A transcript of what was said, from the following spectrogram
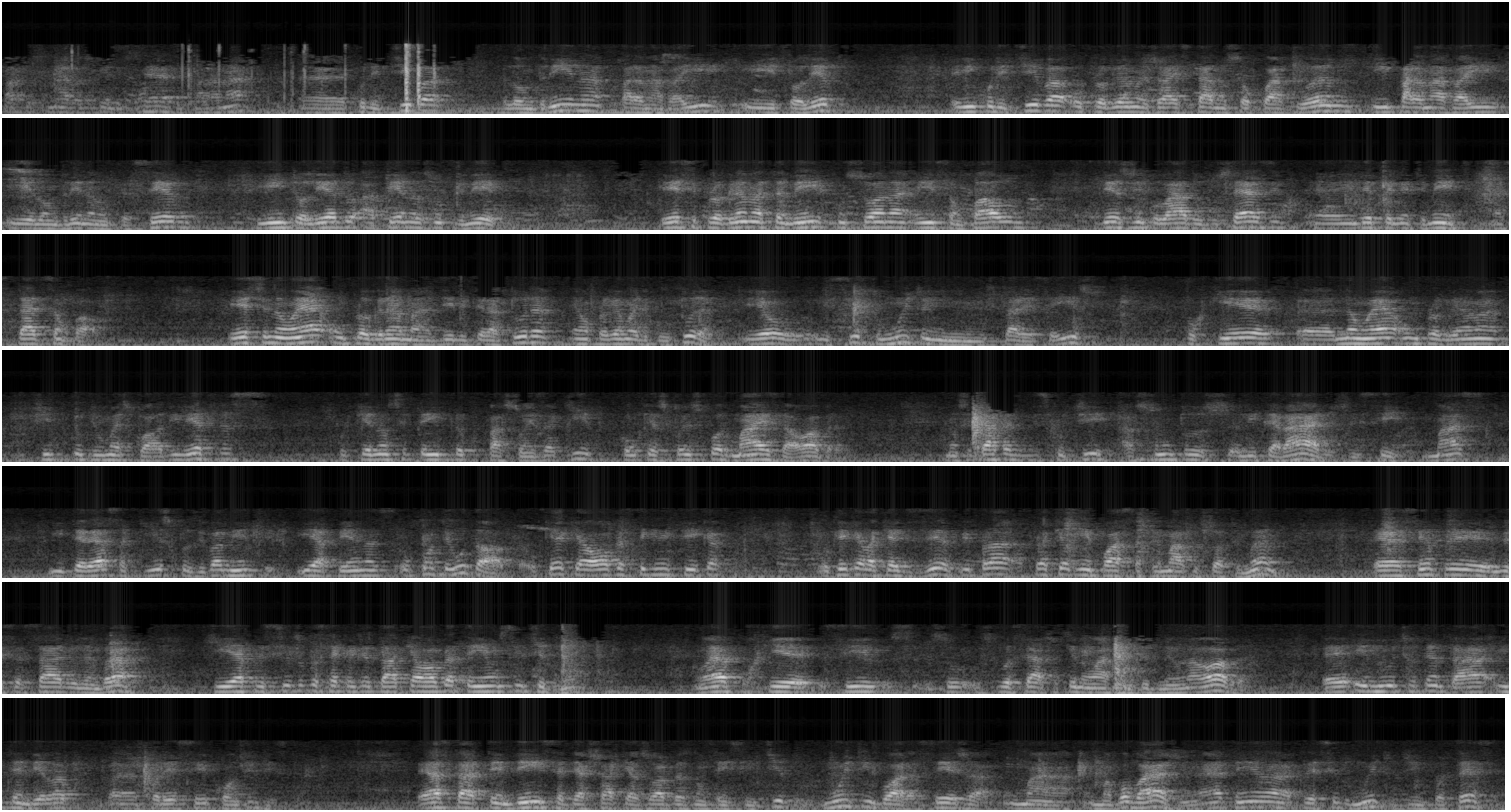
patrocinadas pelo SESI Paraná, é, Curitiba, Londrina, Paranavaí e Toledo. Em Curitiba, o programa já está no seu quarto ano, em Paranavaí e Londrina no terceiro, e em Toledo apenas no primeiro. Esse programa também funciona em São Paulo, desvinculado do SESI, é, independentemente, na cidade de São Paulo. Esse não é um programa de literatura, é um programa de cultura, e eu insisto muito em esclarecer isso, porque é, não é um programa típico de uma escola de letras, porque não se tem preocupações aqui com questões formais da obra. Não se trata de discutir assuntos literários em si, mas interessa aqui exclusivamente e apenas o conteúdo da obra. O que é que a obra significa, o que, que ela quer dizer, e para que alguém possa afirmar o que estou afirmando, é sempre necessário lembrar que é preciso você acreditar que a obra tenha um sentido. Né? Não é porque se, se, se, você acha que não há sentido nenhum na obra, é inútil tentar entendê-la é, por esse ponto de vista esta tendência de achar que as obras não têm sentido, muito embora seja uma, uma bobagem, né, tenha crescido muito de importância,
